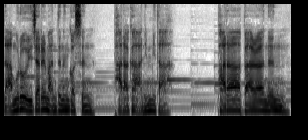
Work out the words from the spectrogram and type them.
나무로 의자를 만드는 것은 바라가 아닙니다. 바라, 바라는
